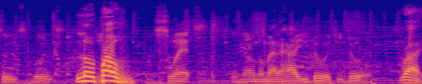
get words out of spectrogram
suits, boots, Little bro. sweats, you know, no matter how you do it, you do it. Right.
